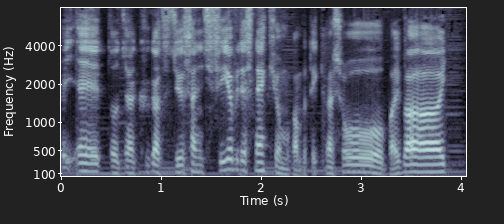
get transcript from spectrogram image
はい。えっ、と、じゃあ9月13日水曜日ですね。今日も頑張っていきましょう。バイバーイ。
